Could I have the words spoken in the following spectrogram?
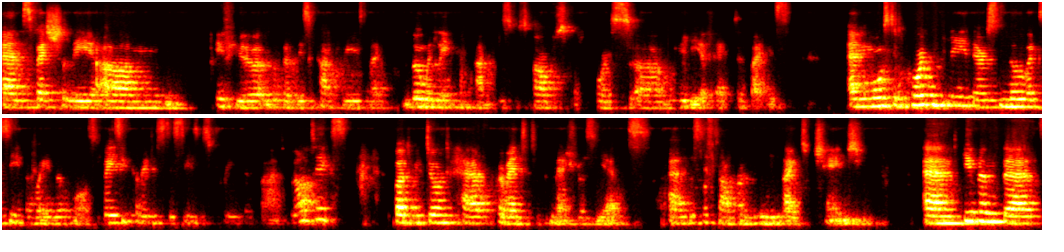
and especially um, if you look at these countries like low middle income countries, who are of course uh, really affected by this. And most importantly, there's no vaccine available. So basically, this disease is treated by antibiotics, but we don't have preventative measures yet. And this is something we would like to change. And given that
